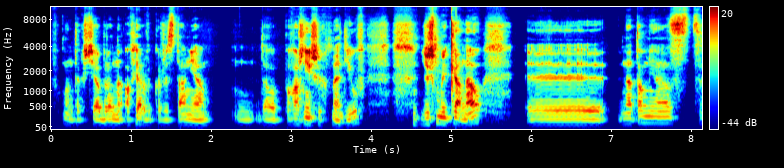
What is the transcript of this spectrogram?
w kontekście obrony ofiar wykorzystania mm, do poważniejszych mediów niż mój kanał. E, Natomiast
